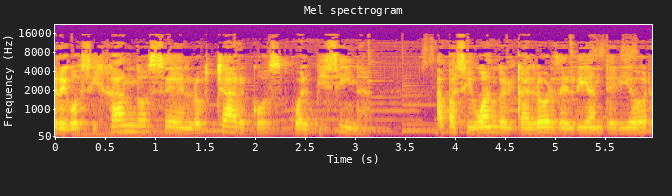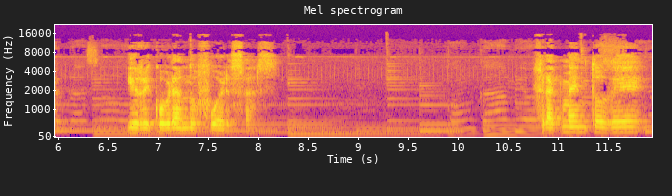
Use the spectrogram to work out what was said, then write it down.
regocijándose en los charcos cual piscina, apaciguando el calor del día anterior y recobrando fuerzas. Fragmento de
